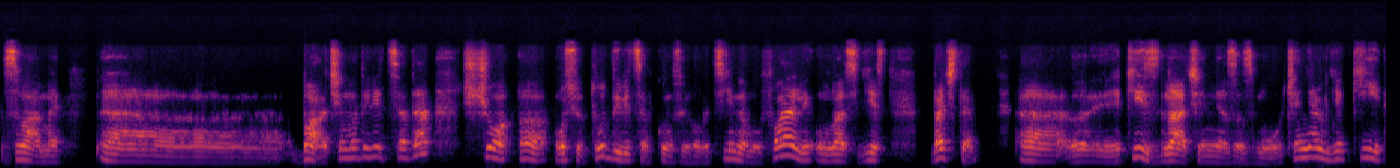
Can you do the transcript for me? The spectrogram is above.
з вами. е, Бачимо, дивіться, да, що е, ось тут, дивіться, в конфігураційному файлі у нас є, бачите, е, е, якісь значення за змовченням, які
